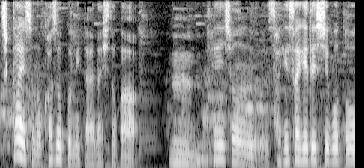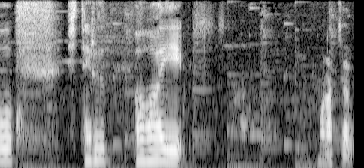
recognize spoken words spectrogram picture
近いその家族みたいな人がうん。テンション下げ下げで仕事をしてる場合もらっちゃう。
